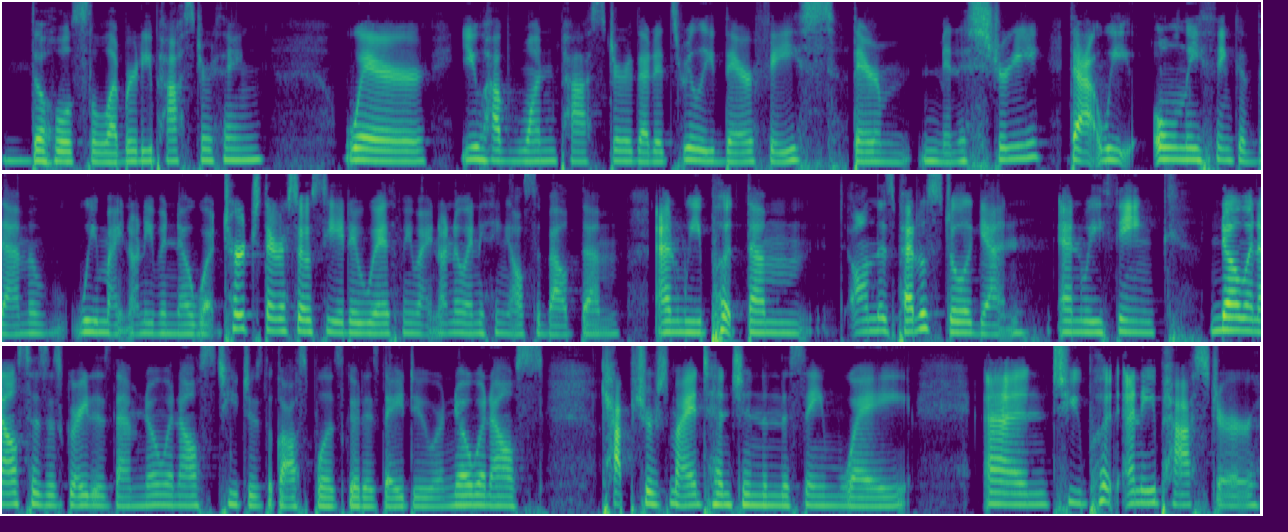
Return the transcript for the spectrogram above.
the whole celebrity pastor thing, where you have one pastor that it's really their face, their ministry, that we only think of them. We might not even know what church they're associated with, we might not know anything else about them. And we put them on this pedestal again, and we think no one else is as great as them. No one else teaches the gospel as good as they do, or no one else captures my attention in the same way and to put any pastor,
